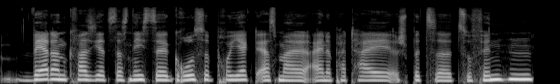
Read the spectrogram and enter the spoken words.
Wäre dann quasi jetzt das nächste große Projekt, erstmal eine Parteispitze zu finden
